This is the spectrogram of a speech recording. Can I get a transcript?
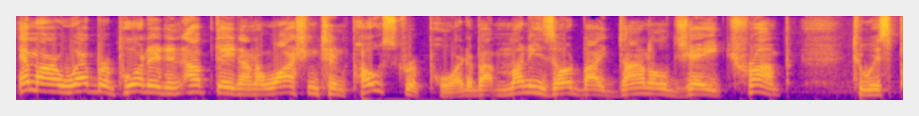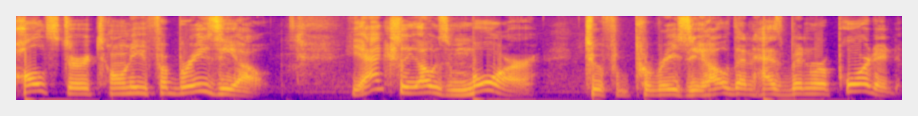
MRWeb reported an update on a Washington Post report about monies owed by Donald J. Trump to his pollster, Tony Fabrizio. He actually owes more to Fabrizio than has been reported.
